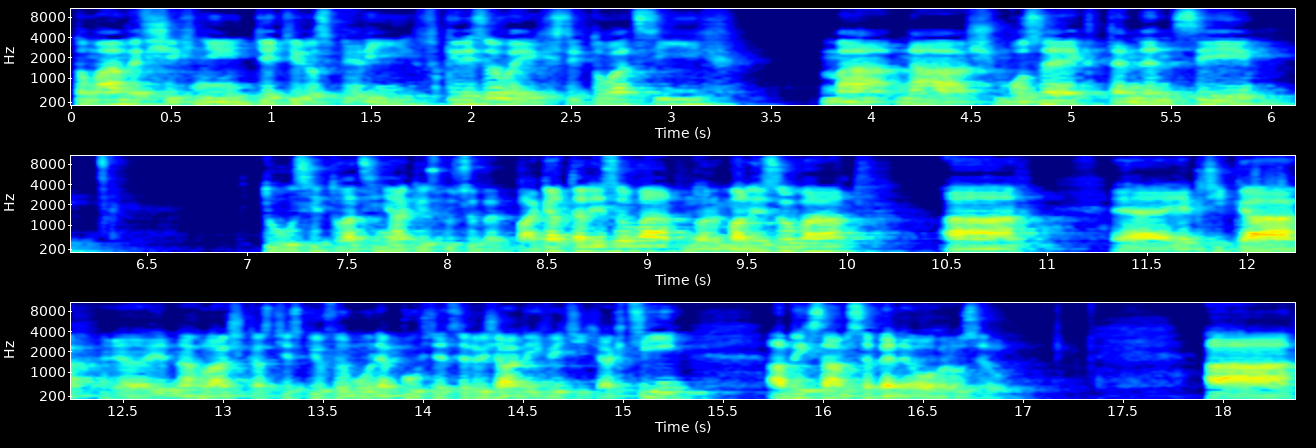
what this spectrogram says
to máme všichni, děti dospělí, v krizových situacích má náš mozek tendenci tu situaci nějakým způsobem bagatelizovat, normalizovat a e, jak říká e, jedna hláška z českého filmu, nepouštět se do žádných větších akcí, abych sám sebe neohrozil. A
